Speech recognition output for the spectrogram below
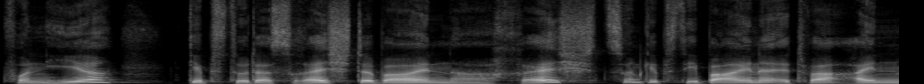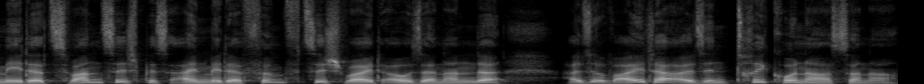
Von hier gibst du das rechte Bein nach rechts und gibst die Beine etwa 1,20 Meter bis 1,50 Meter weit auseinander, also weiter als in Trikonasana.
